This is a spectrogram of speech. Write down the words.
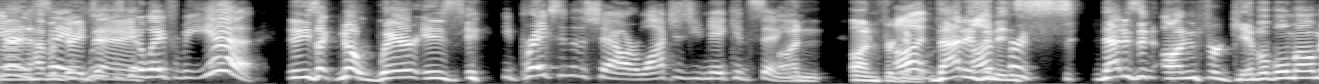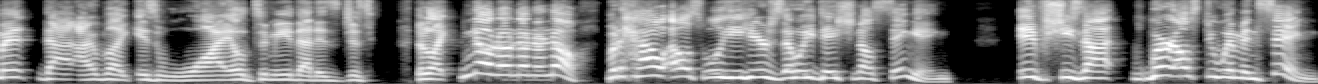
man, have a insane. great Please day. get away from me. Yeah. and he's like no where is He breaks into the shower, watches you naked sing. un- unforgivable Un- that is an ins- that is an unforgivable moment that i'm like is wild to me that is just they're like no no no no no but how else will he hear zooey deschanel singing if she's not where else do women sing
